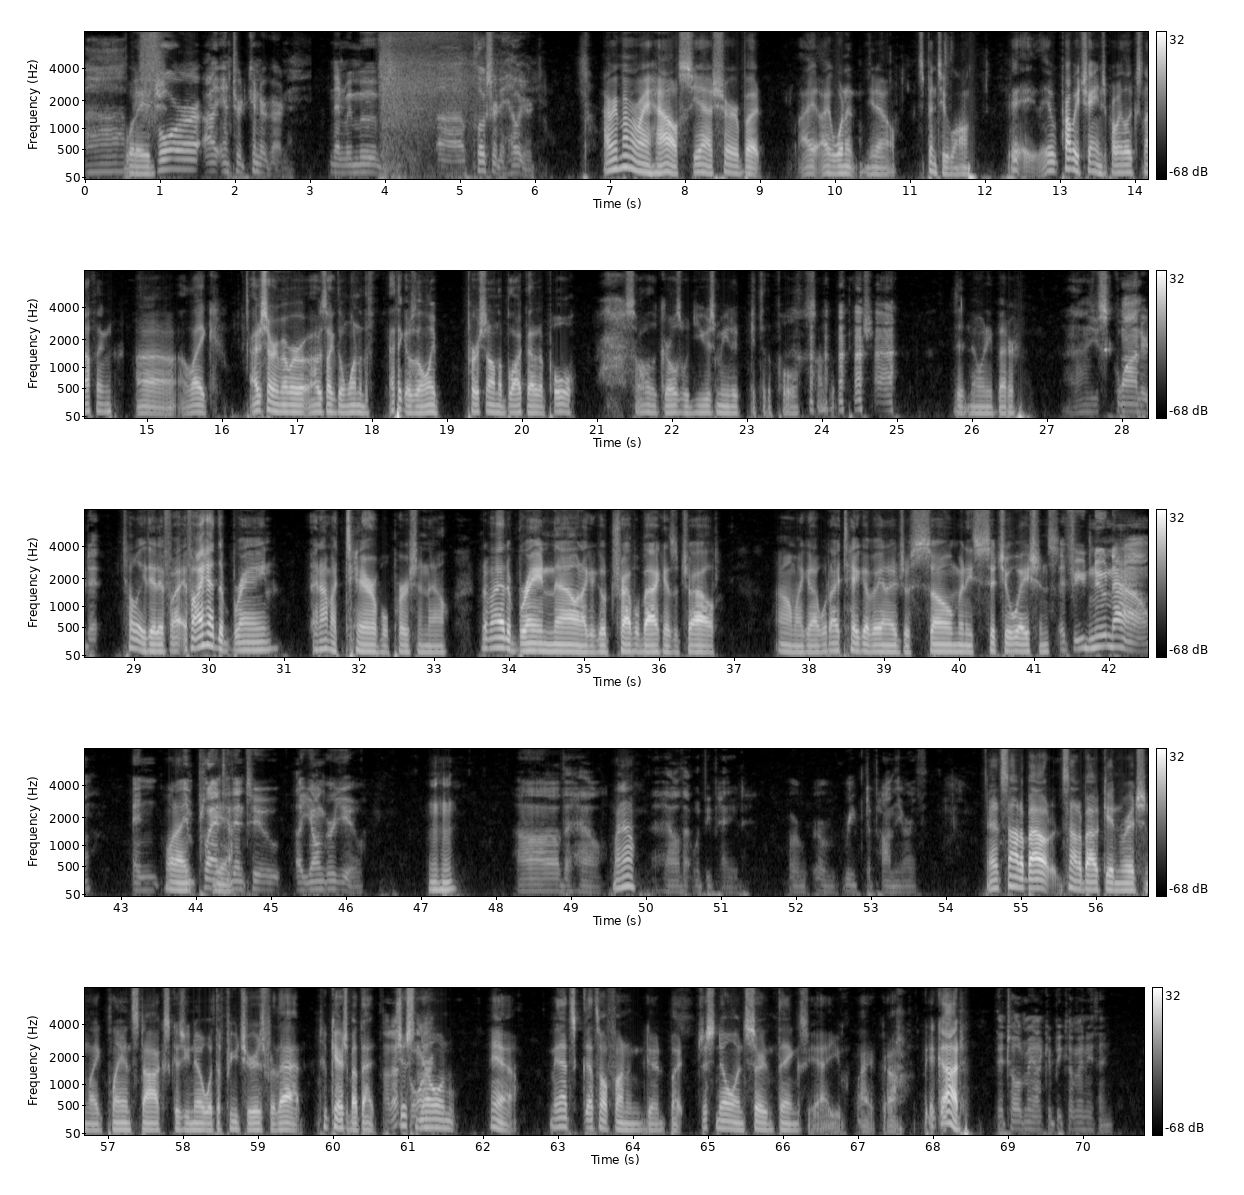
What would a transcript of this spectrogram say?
Uh, What age? Before I entered kindergarten. Then we moved uh, closer to Hilliard. I remember my house. Yeah, sure, but I I wouldn't. You know, it's been too long. It, it would probably change. It probably looks nothing uh like. I just I remember I was like the one of the. I think I was the only person on the block that had a pool. So all the girls would use me to get to the pool. Son of a bitch. Didn't know any better. Uh, you squandered it. Totally did. If I if I had the brain, and I'm a terrible person now, but if I had a brain now and I could go travel back as a child, oh my God, would I take advantage of so many situations? If you knew now and What I implanted yeah. into a younger you, Mm-hmm. uh, the hell, I know. the hell that would be paid or, or reaped upon the earth. And it's not about it's not about getting rich and like playing stocks because you know what the future is for that. Who cares about that? Oh, that's just boring. knowing, yeah. I mean that's that's all fun and good, but just knowing certain things, yeah, you I ugh, be a god. They told me I could become anything,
